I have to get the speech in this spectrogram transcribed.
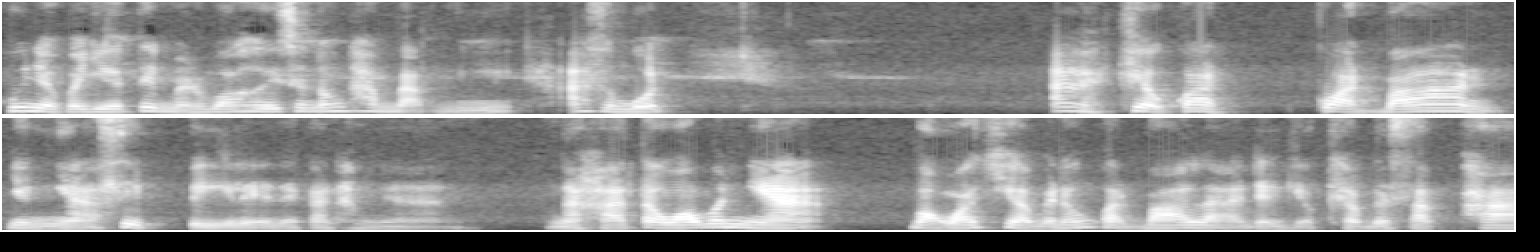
คุณอย่าไปยึดติดมันว่าเฮ้ยฉันต้องทำแบบนี้อะสมมติอะเขี่ยวกวาดกวาดบ้านอย่างเงี้ยสิบปีเลยในการทำงานนะคะ แต่ว่าวันเนี้ยบอกว่าเขียวไม่ต้องกวาดบ้านแล้วเดี๋ยวเขียวไปซักผ้า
